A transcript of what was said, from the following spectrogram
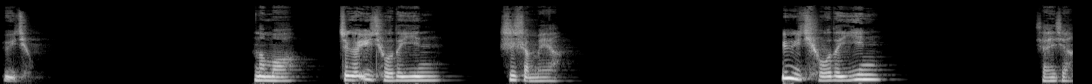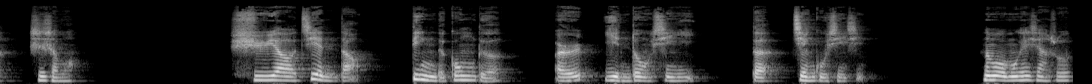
欲求。那么这个欲求的因是什么呀？欲求的因。想一想是什么？需要见到定的功德而引动心意的坚固信心。那么我们可以想说，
